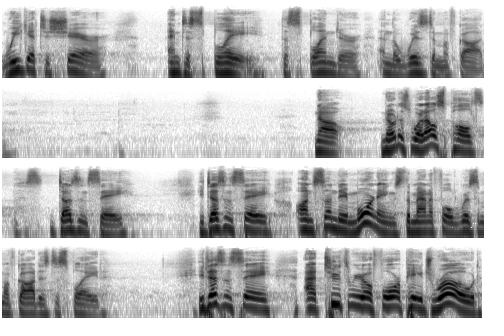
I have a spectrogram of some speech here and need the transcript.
we get to share and display the splendor and the wisdom of God. Now, notice what else Paul doesn't say. He doesn't say on Sunday mornings the manifold wisdom of God is displayed. He doesn't say at 2304 Page Road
